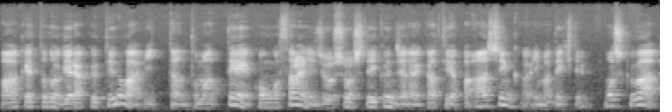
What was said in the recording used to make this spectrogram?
うマーケットの下落っていうのが一旦止まって今後さらに上昇していくんじゃないかっていうやっぱ安心感が今できてるもしくは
